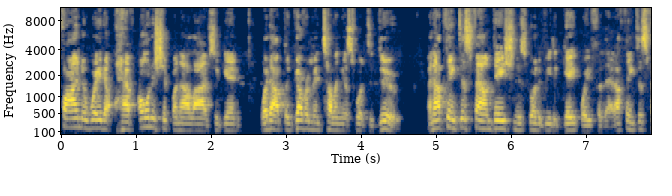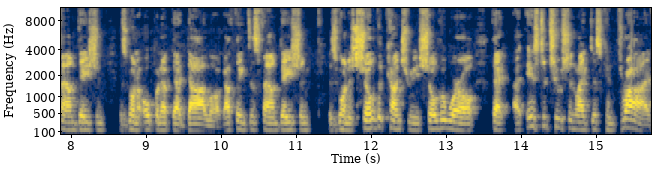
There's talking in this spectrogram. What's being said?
find a way to have ownership in our lives again without the government telling us what to do? And I think this foundation is going to be the gateway for that. I think this foundation is going to open up that dialogue. I think this foundation is going to show the country and show the world that an institution like this can thrive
